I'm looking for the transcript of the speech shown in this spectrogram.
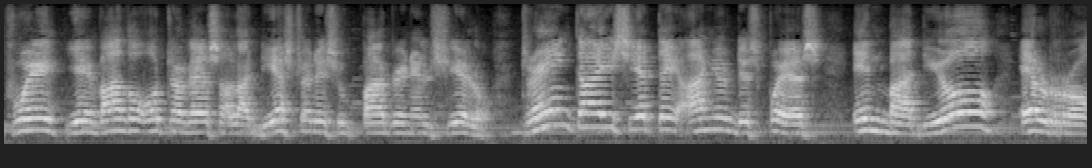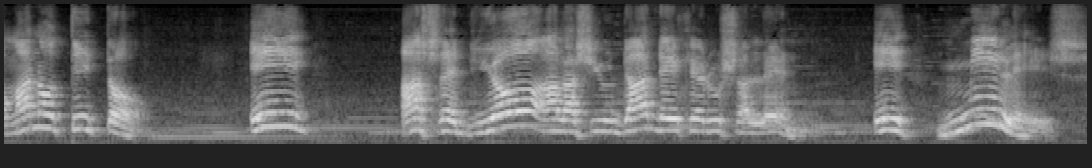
fue llevado otra vez a la diestra de su Padre en el cielo. 37 años después invadió el romano Tito y asedió a la ciudad de Jerusalén y miles,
